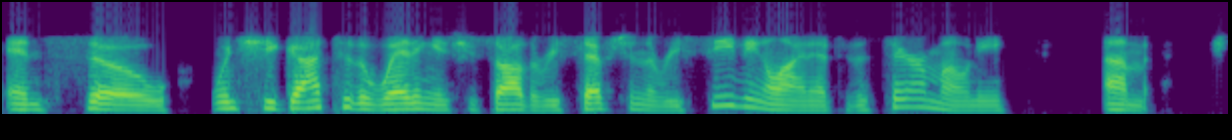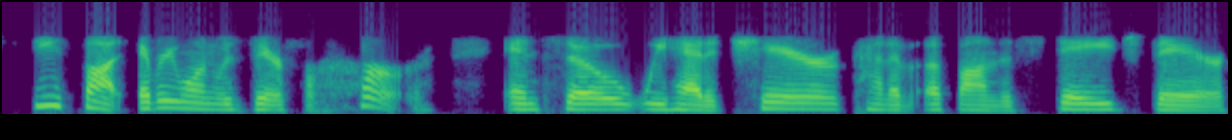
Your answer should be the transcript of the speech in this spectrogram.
And so when she got to the wedding and she saw the reception, the receiving line after the ceremony, um, she thought everyone was there for her. And so we had a chair kind of up on the stage there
